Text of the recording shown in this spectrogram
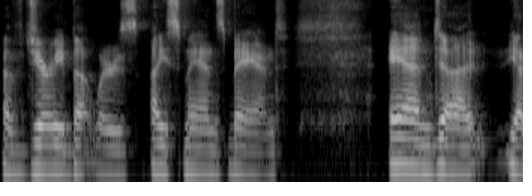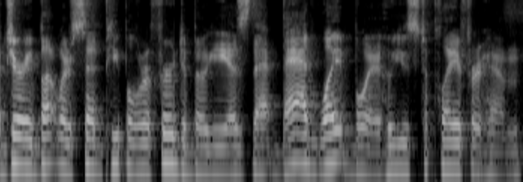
of Jerry Butler's Iceman's band. And uh, yeah, Jerry Butler said people referred to Boogie as that bad white boy who used to play for him.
